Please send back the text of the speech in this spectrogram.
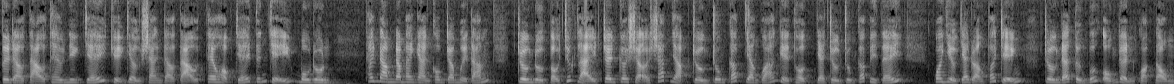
từ đào tạo theo niên chế chuyển dần sang đào tạo theo học chế tín chỉ mô đun. Tháng 5 năm 2018, trường được tổ chức lại trên cơ sở sáp nhập trường trung cấp văn hóa nghệ thuật và trường trung cấp y tế. Qua nhiều giai đoạn phát triển, trường đã từng bước ổn định hoạt động,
